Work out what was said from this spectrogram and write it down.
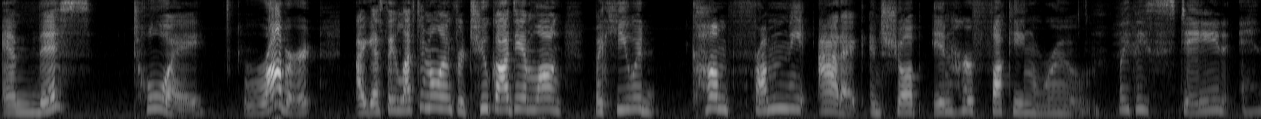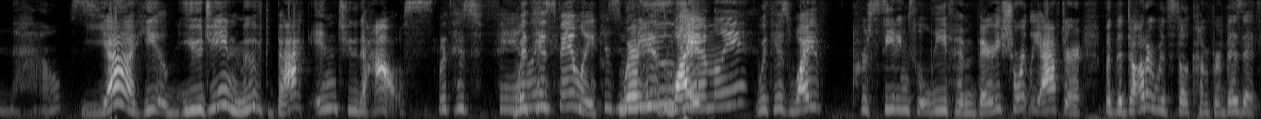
And this toy, Robert, I guess they left him alone for too goddamn long, but he would come from the attic and show up in her fucking room. Wait, they stayed in the house Yeah, he Eugene moved back into the house with his family. with his family, His where his wife family? with his wife proceeding to leave him very shortly after, but the daughter would still come for visits,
